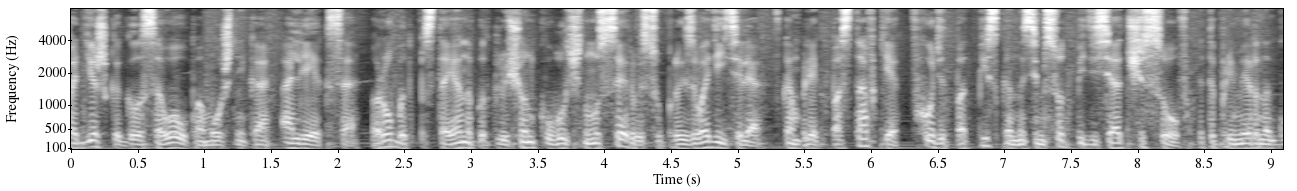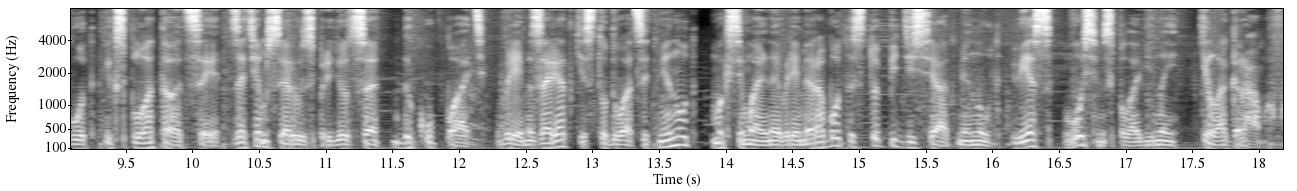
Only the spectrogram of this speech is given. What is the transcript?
поддержка голосового помощника Alexa. Робот постоянно подключен к облачному сервису производителя. В комплект поставки входит подписка на 750 часов. Это примерно год эксплуатации. Затем сервис придется докупать. Время зарядки 120 минут, максимальное время работы 150 минут. Вес 8,5 килограммов.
